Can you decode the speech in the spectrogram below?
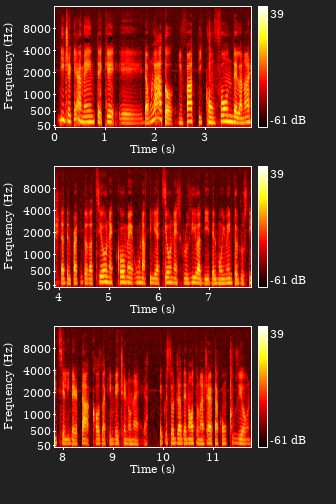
dice chiaramente che eh, da un lato infatti confonde la nascita del Partito d'Azione come una filiazione esclusiva di, del movimento Giustizia e Libertà, cosa che invece non era, e questo già denota una certa confusione.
